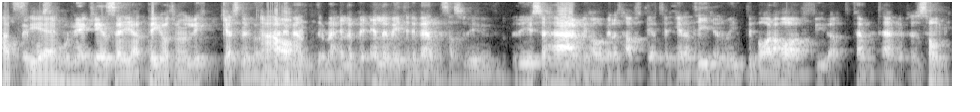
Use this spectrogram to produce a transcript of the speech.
Ja, Att vi se- måste onekligen säga att PGA Tour har lyckats nu med de Ja. här eventen, de här ele- elevated events. Alltså det, är, det är ju så här vi har velat haft det hela tiden och inte bara ha fyra, fem tävlingar per säsong.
